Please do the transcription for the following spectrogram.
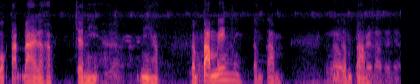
บอกตัดได้แล้วครับแค่นี้นี่ครับต่ำๆเองนี่ต่ำๆเราตามๆใครได้แต่เนี่ย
